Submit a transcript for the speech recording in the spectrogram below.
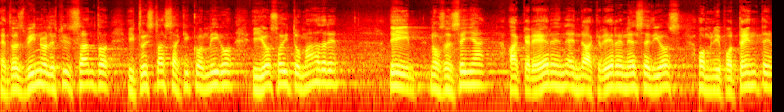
Entonces vino el Espíritu Santo y tú estás aquí conmigo y yo soy tu madre. Y nos enseña a creer en, a creer en ese Dios omnipotente.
